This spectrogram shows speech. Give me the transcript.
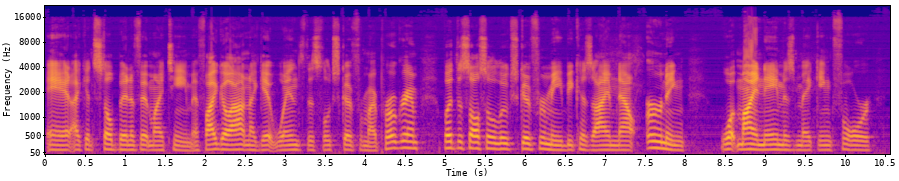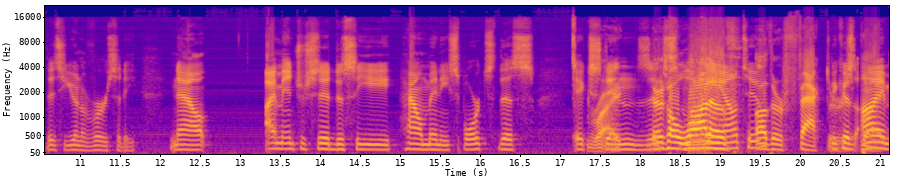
and I can still benefit my team. If I go out and I get wins, this looks good for my program, but this also looks good for me because I am now earning what my name is making for this university." Now, I'm interested to see how many sports this extends There's its a lot of other factors because I'm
